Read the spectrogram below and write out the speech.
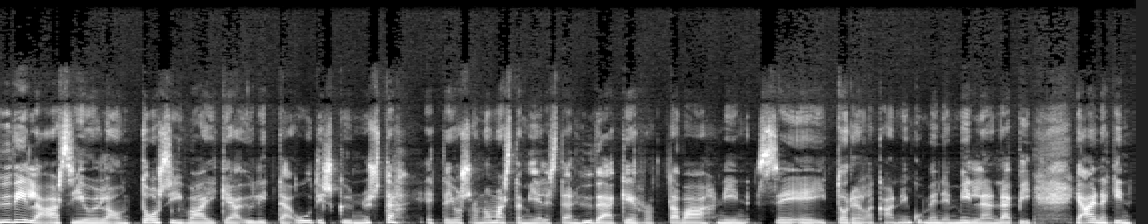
hyvillä asioilla on tosi vaikea ylittää uutiskynnystä, että jos on omasta mielestään hyvää kerrottavaa, niin se ei todellakaan niin kuin mene millään läpi. Ja ainakin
